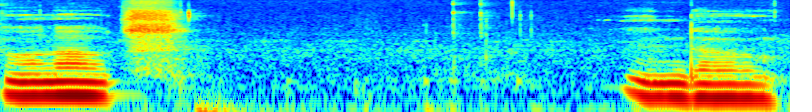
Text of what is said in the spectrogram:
Callouts. Window.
